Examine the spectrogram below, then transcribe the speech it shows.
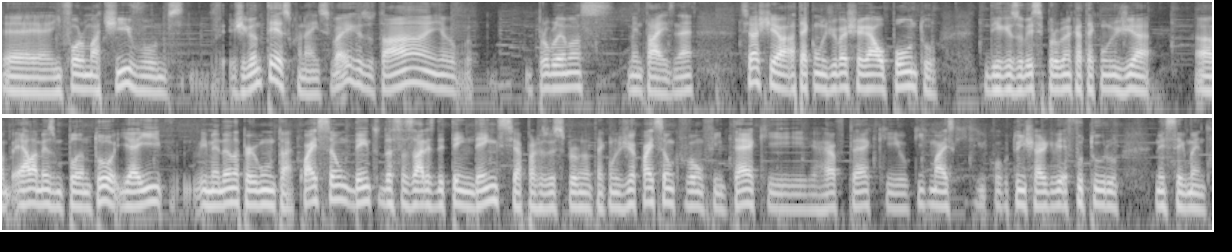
é, informativo gigantesco, né? Isso vai resultar em, em problemas mentais, né? Você acha que a tecnologia vai chegar ao ponto de resolver esse problema que a tecnologia uh, ela mesma plantou. E aí, emendando a pergunta, quais são dentro dessas áreas de tendência para resolver esse problema da tecnologia, quais são que vão fintech, health tech, o que mais que, que tu enxerga é futuro nesse segmento?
